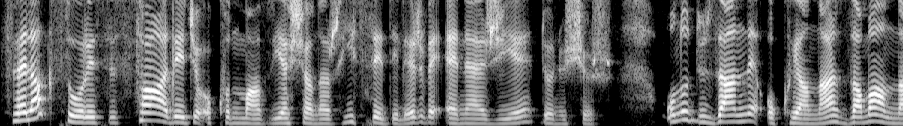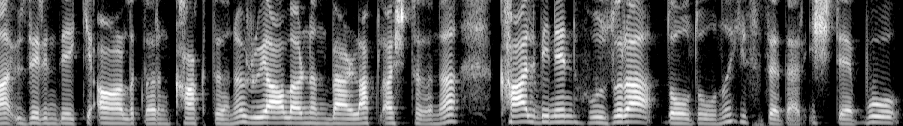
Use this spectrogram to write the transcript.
Felak suresi sadece okunmaz, yaşanır, hissedilir ve enerjiye dönüşür. Onu düzenli okuyanlar zamanla üzerindeki ağırlıkların kalktığını, rüyalarının berlaklaştığını, kalbinin huzura dolduğunu hisseder. İşte bu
